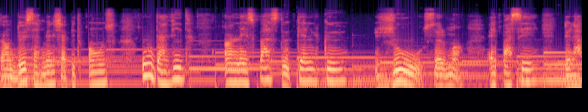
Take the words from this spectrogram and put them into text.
dans 2 Samuel chapitre 11, où David, en l'espace de quelques jours seulement, est passé de la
